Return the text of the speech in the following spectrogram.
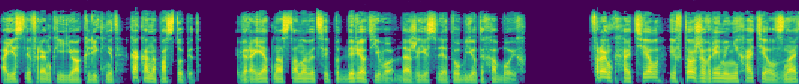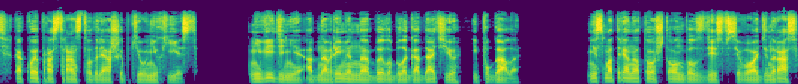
А если Фрэнк ее окликнет, как она поступит? вероятно, остановится и подберет его, даже если это убьет их обоих. Фрэнк хотел и в то же время не хотел знать, какое пространство для ошибки у них есть. Невидение одновременно было благодатью и пугало. Несмотря на то, что он был здесь всего один раз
